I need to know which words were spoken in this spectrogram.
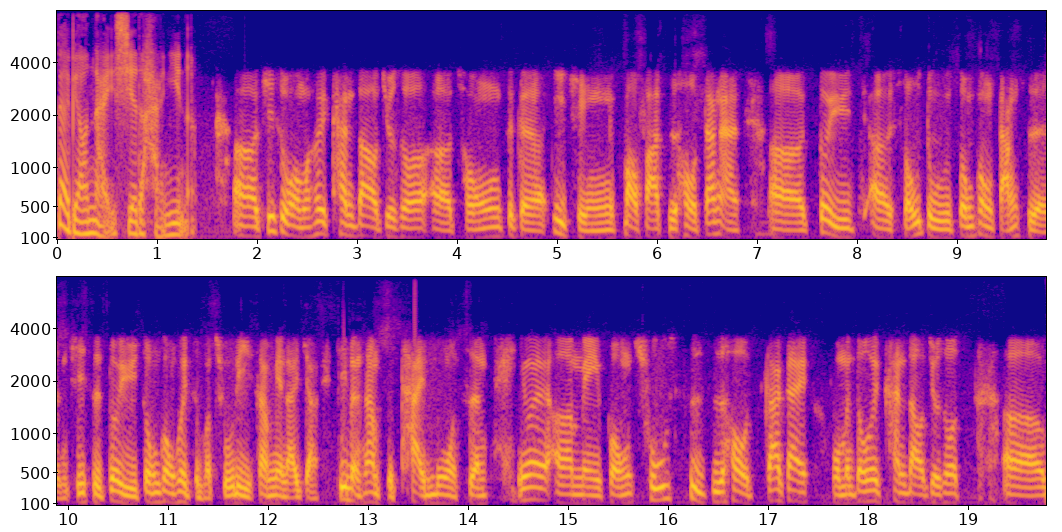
代表哪一些的含义呢？呃，其实我们会看到，就是说，呃，从这个疫情爆发之后，当然，呃，对于呃首堵中共党史人，其实对于中共会怎么处理上面来讲，基本上不太陌生，因为呃，每逢出事之后，大概。我们都会看到，就是说，呃，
